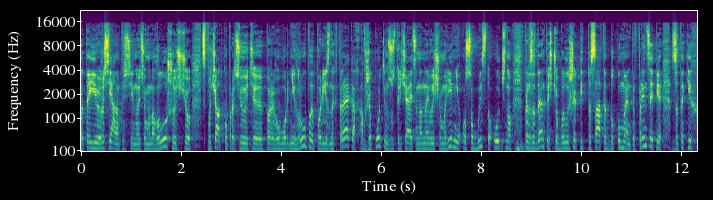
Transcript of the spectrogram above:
е, та і росіяни постійно цьому наголошують, що спочатку працюють е, переговорні групи по різних треках, а вже потім зустрічаються на найвищому рівні особисто очно президенти, щоб лише підписати документи. В принципі, за таких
